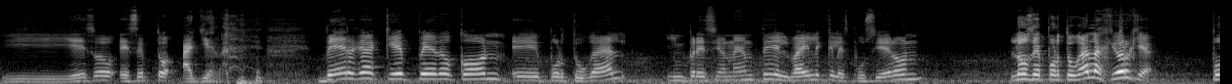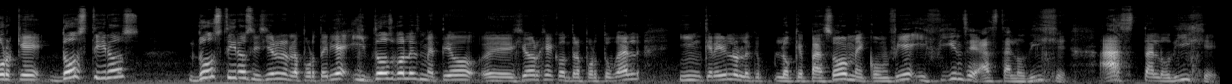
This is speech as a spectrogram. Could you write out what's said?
Y eso, excepto ayer. Verga, qué pedo con eh, Portugal. Impresionante el baile que les pusieron los de Portugal a Georgia. Porque dos tiros Dos tiros se hicieron en la portería y dos goles metió eh, Georgia contra Portugal. Increíble lo que, lo que, pasó, me confié y fíjense, hasta lo dije, hasta lo dije.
